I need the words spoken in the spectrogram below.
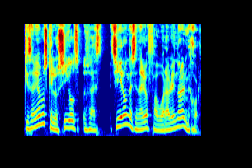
Que sabíamos que los Eagles, o sea, si era un escenario favorable, no era el mejor.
